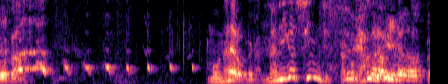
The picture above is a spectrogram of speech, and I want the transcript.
もうさもうなんやろ？だから何が真実かが分からんくなった。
